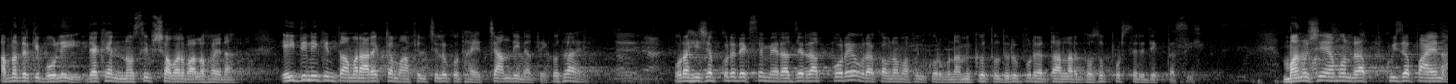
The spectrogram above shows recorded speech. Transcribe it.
আপনাদেরকে বলি, দেখেন নসিব সবার ভালো হয় না। এই দিনে কিন্তু আমার আরেকটা মাহফিল ছিল, কোথায়? চান্দিনাতে। কোথায়? ওরা হিসাব করে দেখছে, মেরাজের রাত পরে ওরা আমরা মাহফিল করব না। আমি কেউ তোদের উপরে আল্লাহর গজব পড়ছে দেখতাছি। মানুষে এমন রাত খুঁজা পায় না।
